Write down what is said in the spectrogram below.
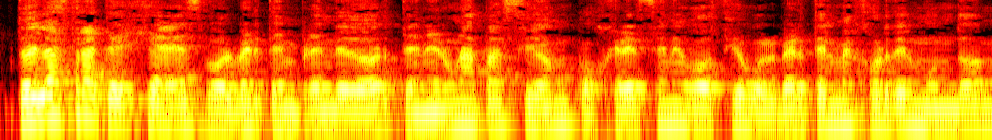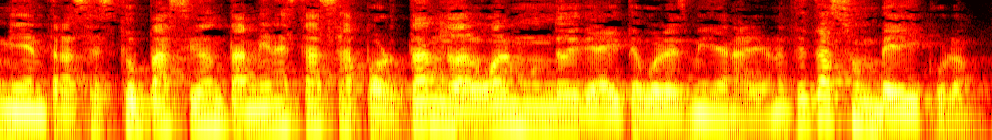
Entonces la estrategia es volverte emprendedor, tener una pasión, coger ese negocio, volverte el mejor del mundo. Mientras es tu pasión, también estás aportando algo al mundo y de ahí te vuelves millonario. Necesitas un vehículo.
